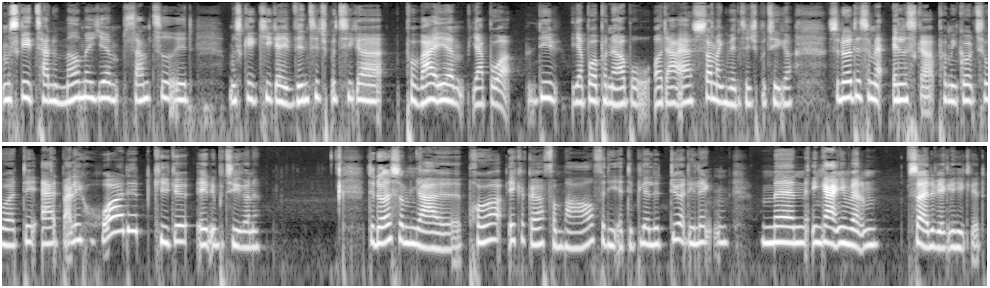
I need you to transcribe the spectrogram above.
måske tager noget mad med hjem samtidig, Måske kigger i vintage butikker på vej hjem. Jeg bor lige, jeg bor på Nørrebro, og der er så mange vintage butikker. Så noget af det, som jeg elsker på min gåtur, det er at bare lige hurtigt kigge ind i butikkerne. Det er noget, som jeg øh, prøver ikke at gøre for meget, fordi at det bliver lidt dyrt i længden. Men en gang imellem, så er det virkelig hyggeligt.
